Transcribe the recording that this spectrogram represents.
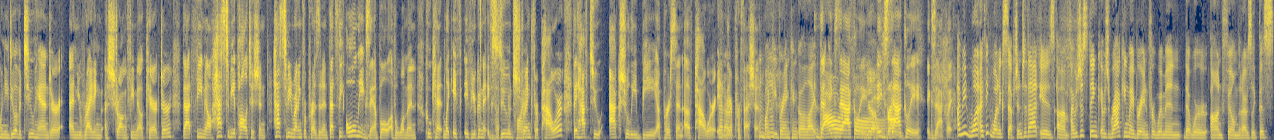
When you do have a two-hander and you're writing a strong female character, that female has to be a politician, has to be running for president. That's the only example of a woman who can like if if you're going to exude strength or power, they have to actually be a person of power in our their profession. Monkey brain can go like That, exactly, powerful. Yeah, strong. exactly, exactly. I mean, one. I think one exception to that is um, I was just think I was racking my brain for women that were on film that I was like, this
